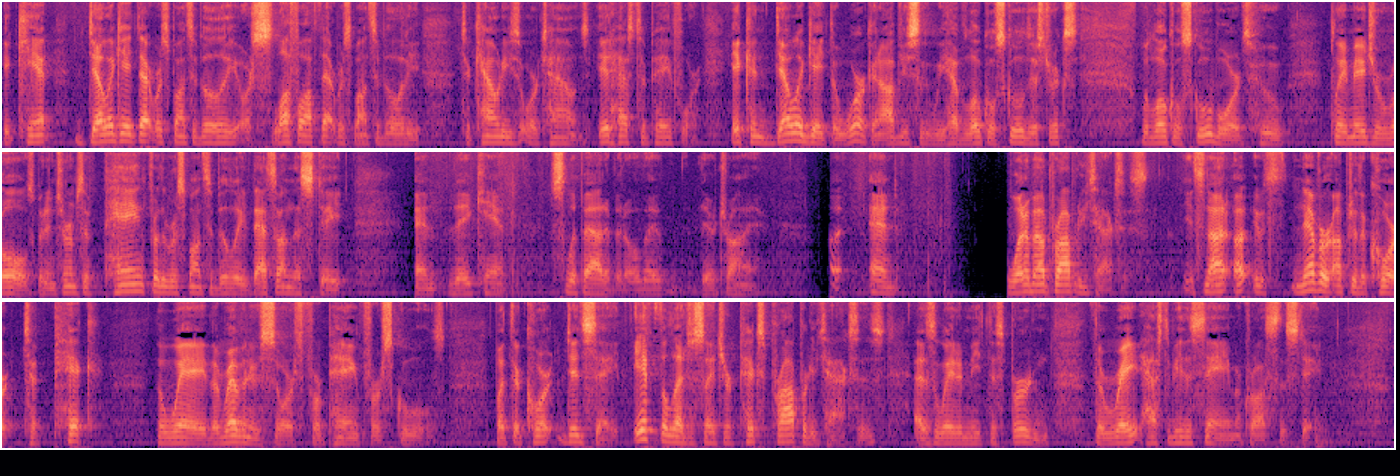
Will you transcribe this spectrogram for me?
It can't delegate that responsibility or slough off that responsibility to counties or towns. It has to pay for. It can delegate the work, and obviously we have local school districts with local school boards who play major roles. But in terms of paying for the responsibility, that's on the state, and they can't slip out of it, although they're trying. And what about property taxes? It's not. Uh, it's never up to the court to pick the way, the revenue source for paying for schools. But the court did say if the legislature picks property taxes as the way to meet this burden, the rate has to be the same across the state.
